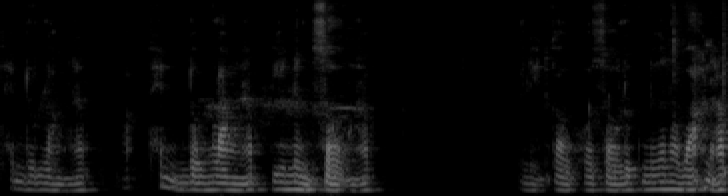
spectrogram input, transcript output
แท่นดงลังนะครับ ท่นดงลังนะครับ ปีหนึ่งสองนะครับ เป็นเหรียญเก่าพศลึกเนื้อนวะนะครับ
